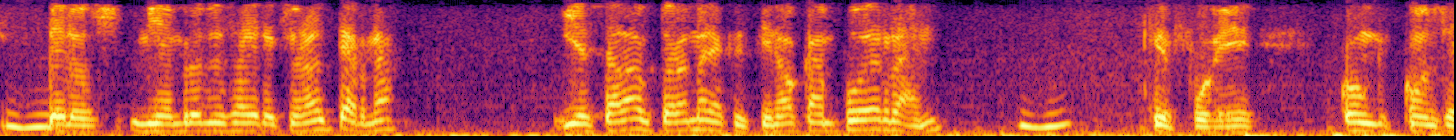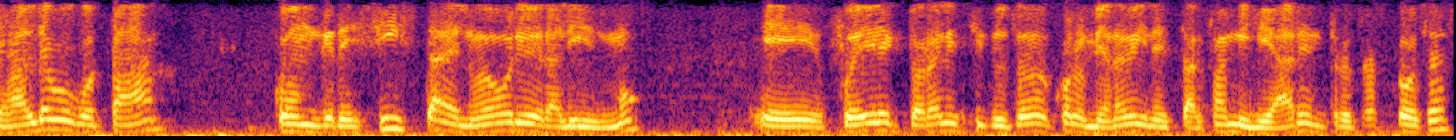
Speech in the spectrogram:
de los miembros de esa dirección alterna. Y está la doctora María Cristina Ocampo de RAN, que fue concejal de Bogotá, congresista del nuevo liberalismo, eh, fue directora del Instituto Colombiano de Bienestar Familiar, entre otras cosas,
